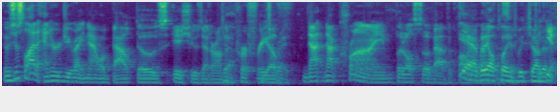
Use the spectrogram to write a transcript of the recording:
There's just a lot of energy right now about those issues that are on yeah, the periphery of not not crime, but also about the quality. Yeah, but they all play into each other. Yeah.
